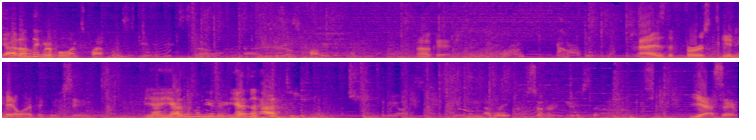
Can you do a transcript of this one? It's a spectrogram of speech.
Yeah, I don't think Ripple likes platforms as so uh, this is probably a good. Okay. That is the first inhale I think we've seen. Yeah, he hasn't been using. He hasn't had to use it much, to be honest. I'm really considering here, so. Yeah, same.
